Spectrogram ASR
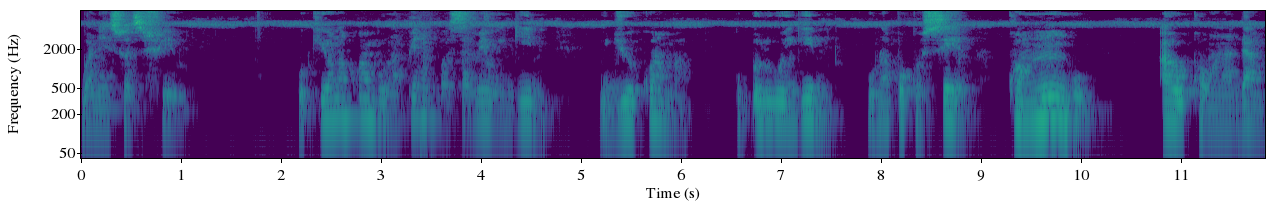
Bwana yesu asifiwe. Ukiona kwamba unapenda kuwasamehe wengine ujue kwamba wengine unapokosea kwa mungu au kwa wanadamu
